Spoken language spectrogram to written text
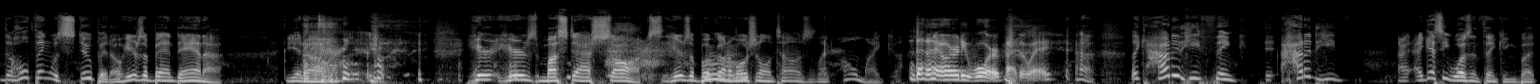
the whole thing was stupid. Oh, here's a bandana. You know, here here's mustache socks. Here's a book on mm-hmm. emotional intelligence. It's like, oh my god, that I already wore, by the way. yeah. Like, how did he think? How did he? I, I guess he wasn't thinking, but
